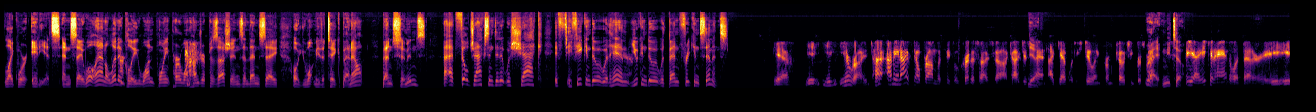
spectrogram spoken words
like we're idiots and say, well, analytically, one point per 100 possessions, and then say, oh, you want me to take Ben out? Ben Simmons? Uh, Phil Jackson did it with Shaq. If if he can do it with him, Yeah. you can do it with Ben freaking Simmons. Yeah, you, you, you're right. I, I mean, I have no problem with people who criticize Doc. I just Yeah. meant I get what he's doing from a coaching perspective. Right, me too. Yeah, he can handle it better. He, he,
